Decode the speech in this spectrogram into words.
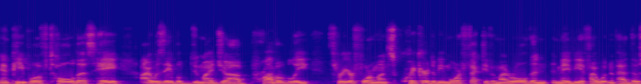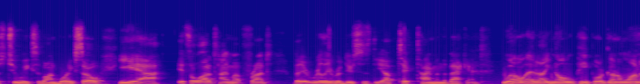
and people have told us, hey, I was able to do my job probably three or four months quicker to be more effective in my role than maybe if I wouldn't have had those two weeks of onboarding. So, yeah, it's a lot of time up front, but it really reduces the uptick time in the back end. Well, and I know people are going to want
